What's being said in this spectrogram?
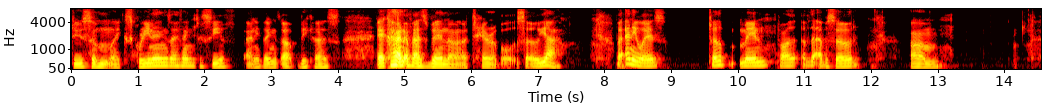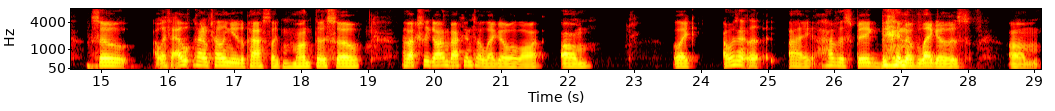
do some like screenings. I think to see if anything's up because it kind of has been uh, terrible. So yeah. But anyways, to the main part of the episode. Um, So, uh, without kind of telling you the past like month or so, I've actually gotten back into Lego a lot. Um, like I wasn't. Uh, I have this big bin of Legos. Um,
